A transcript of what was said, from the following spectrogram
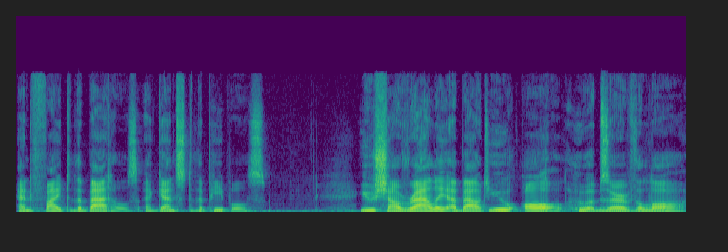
and fight the battles against the peoples. You shall rally about you all who observe the law,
